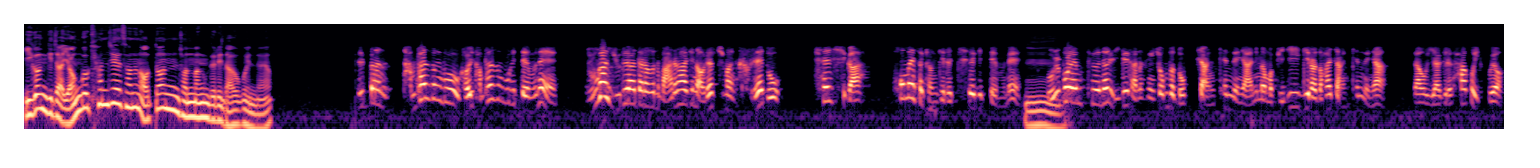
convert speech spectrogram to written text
이건 기자, 영국 현지에서는 어떤 전망들이 나오고 있나요? 일단 단판 승부 거의 단판 승부기 때문에 누가 유리하다라고는 말을 하기는 어렵지만 그래도 첼시가 홈에서 경기를 치르기 때문에 음. 울버햄튼을 이길 가능성이 조금 더 높지 않겠느냐 아니면 뭐 비기기라도 하지 않겠느냐라고 이야기를 하고 있고요.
